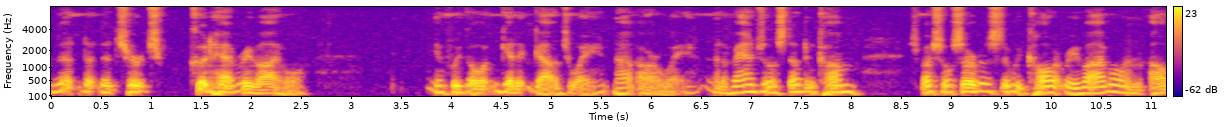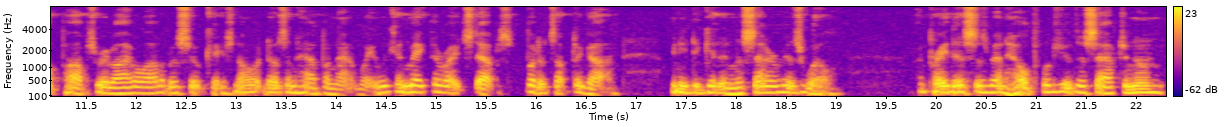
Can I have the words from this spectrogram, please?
that, that the church could have revival if we go and get it God's way, not our way. An evangelist doesn't come special service that we call it revival and out pops revival out of a suitcase. No, it doesn't happen that way. We can make the right steps, but it's up to God. We need to get in the center of His will. I pray this has been helpful to you this afternoon.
